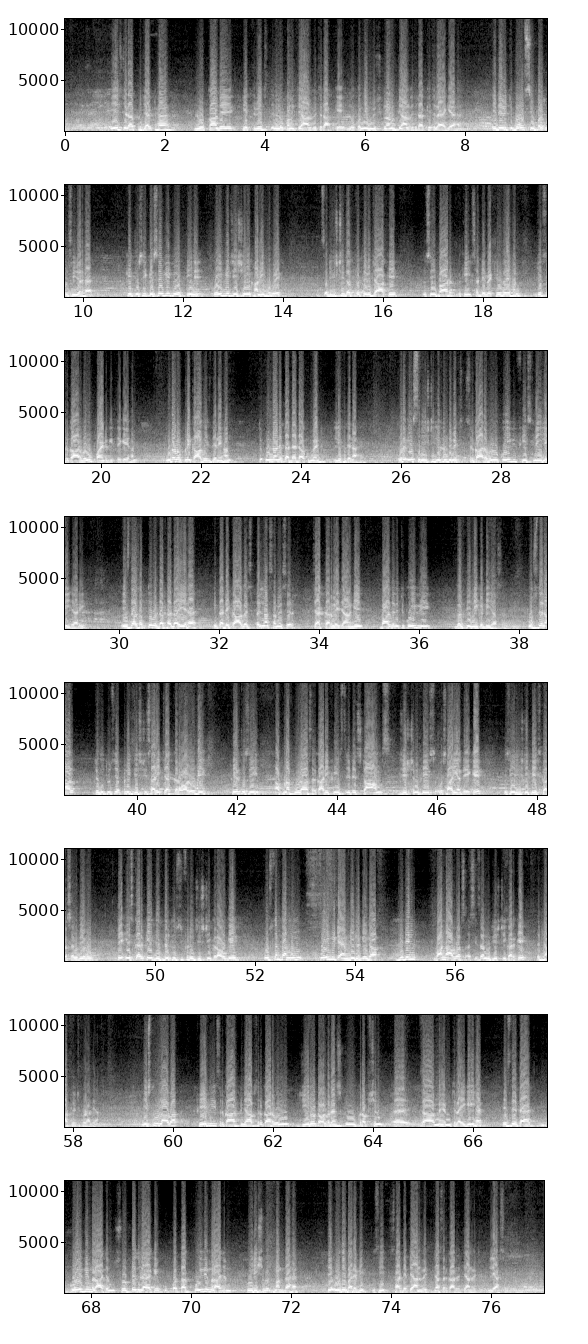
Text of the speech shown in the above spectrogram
ਇਸ ਜਿਹੜਾ ਪ੍ਰੋਜੈਕਟ ਹੈ, ਲੋਕਾਂ ਦੇ ਹਿੱਤ ਵਿੱਚ ਤੇ ਲੋਕਾਂ ਨੂੰ ਧਿਆਨ ਵਿੱਚ ਰੱਖ ਕੇ, ਲੋਕਾਂ ਦੀਆਂ ਮੁਸ਼ਕਲਾਂ ਨੂੰ ਧਿਆਨ ਵਿੱਚ ਰੱਖ ਕੇ ਚਲਾਇਆ ਗਿਆ ਹੈ। ਇਹਦੇ ਵਿੱਚ ਬਹੁਤ ਸਿੰਪਲ ਪ੍ਰੋਸੀਜਰ ਹੈ। ਕਿ ਤੁਸੀਂ ਕਿਸੇ ਵੀ ਵਿਅਕਤੀ ਨੇ ਕੋਈ ਵੀ ਰਜਿਸਟਰੀ ਲਿਖਾਣੀ ਹੋਵੇ, ਰਜਿਸਟਰੀ ਦਫ਼ਤਰ ਦੇ ਵਿੱਚ ਆ ਕੇ ਤੁਸੀਂ ਬਾਹਰ ਵਕੀਲ ਸਾਡੇ ਬੈਠੇ ਹੋਏ ਹਨ, ਜੋ ਸਰਕਾਰ ਵੱਲੋਂ ਅਪਾਇੰਟ ਕੀਤੇ ਗਏ ਹਨ, ਉਹਨਾਂ ਨੂੰ ਆਪਣੇ ਕਾਗਜ਼ ਦੇਣੇ ਹਨ ਤੇ ਉਹਨਾਂ ਨੇ ਤੁਹਾਡਾ ਡਾਕੂਮੈਂਟ ਲਿਖ ਦੇਣਾ ਹੈ। ਔਰ ਇਸ ਰਜਿਸਟਰੀ ਲਿਖਣ ਦੇ ਵਿੱਚ ਸਰਕਾਰ ਵੱਲੋਂ ਕੋਈ ਵੀ ਫੀਸ ਨਹੀਂ ਲਈ ਜਾ ਰਹੀ। ਇਸ ਦਾ ਸਭ ਤੋਂ ਵੱਡਾ ਫਾਇਦਾ ਇਹ ਹੈ ਕਿ ਤੁਹਾਡੇ ਕਾਗਜ਼ ਪਹਿਲਾਂ ਸਮੇਂ ਸਿਰ ਚੈੱਕ ਕਰ ਲਏ ਜਾਣਗੇ, ਬਾਅਦ ਵਿੱਚ ਕੋਈ ਵੀ ਗਲਤੀ ਨਹੀਂ ਕੱਢੀ ਜਾ ਸਕਦੀ। ਉਸ ਦੇ ਨਾਲ ਜਦੋਂ ਤੁਸੀਂ ਆਪਣੀ ਰਜਿਸਟਰੀ ਸਾਰੀ ਚੈੱਕ ਕਰਵਾ ਲਓਗੇ, ਫਿਰ ਤੁਸੀਂ ਆਪਣਾ ਪੂਰਾ ਸਰਕਾਰੀ ਫੀਸ ਜਿਹੜੇ ਸਟਾਂਪਸ ਰਜਿਸਟ੍ਰੇਸ਼ਨ ਫੀਸ ਉਹ ਸਾਰੀਆਂ ਦੇ ਕੇ ਤੁਸੀਂ ਰਜਿਸਟਰੀ ਪੇਸ਼ ਕਰ ਸਕਦੇ ਹੋ। ਤੇ ਇਸ ਕਰਕੇ ਜਿਸ ਦਿਨ ਤੁਸੀਂ ਫਿਰ ਰਜਿਸਟਰੀ ਕਰਾਓਗੇ, ਉਸ ਦਿਨ ਤੁਹਾਨੂੰ ਕੋਈ ਵੀ ਟਾਈਮ ਨਹੀਂ ਲੱਗੇਗਾ। ਵਿਦਿਨ 1 ਆਵਰਸ ਅਸੀਂ ਸਾਨੂੰ ਰਜਿਸਟਰੀ ਕਰਕੇ ਤੁਹਾਡੇ ਵਿੱਚ ਫੜਾ ਦਿਆਂਗੇ। ਇਸ ਤੋਂ ਇਲਾਵਾ ਫਿਰ ਵੀ ਸਰਕਾਰ, ਪੰਜਾਬ ਸਰਕਾਰ ਵੱਲੋਂ ਜ਼ੀਰੋ ਟੋਲਰੈਂਸ ਟੂ ਕਰਪਸ਼ਨ ਦਾ ਮੁਹਿੰਮ ਚਲਾਈ ਗਈ ਹੈ। ਇਸ ਦੇ ਤਹਿਤ ਕੋਈ ਵੀ ਮੁਲਾਜ਼ਮ ਛੋਟੇ ਤੋਂ ਲੈ ਕੇ ਉੱਪਰ ਤੱਕ ਕੋਈ ਵੀ ਮੁਲਾਜ਼ਮ ਕੋਈ ਰਿਸ਼ਵਤ ਮੰਗਦਾ ਹੈ ਤੇ ਉਹਦੇ ਬਾਰੇ ਵੀ ਤੁਸੀਂ ਸਾਡੇ ਧਿਆਨ ਵਿੱਚ ਜਾਂ ਸਰਕਾਰ ਦੇ ਧਿਆਨ ਵਿੱਚ ਲਿਆ ਸਕਦੇ ਹੋ।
